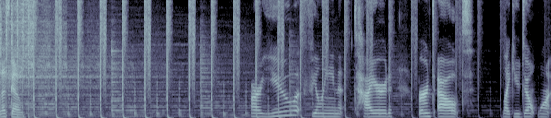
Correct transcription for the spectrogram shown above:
Let's go. Are you feeling tired, burnt out, like you don't want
